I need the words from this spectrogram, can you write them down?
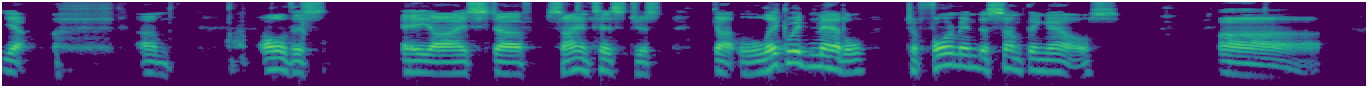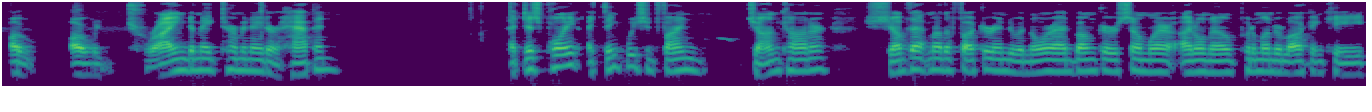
yeah. Um, all of this AI stuff, scientists just got liquid metal to form into something else. Uh, are, are we trying to make Terminator happen? At this point, I think we should find John Connor, shove that motherfucker into a NORAD bunker somewhere. I don't know. Put him under lock and key.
